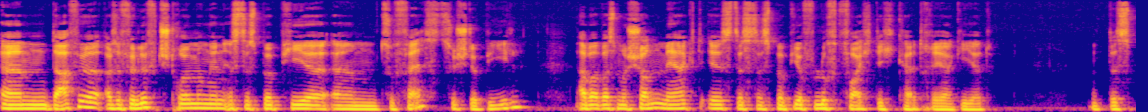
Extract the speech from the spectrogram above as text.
Ähm, dafür, also für Luftströmungen ist das Papier ähm, zu fest, zu stabil. Aber was man schon merkt, ist, dass das Papier auf Luftfeuchtigkeit reagiert. Und das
